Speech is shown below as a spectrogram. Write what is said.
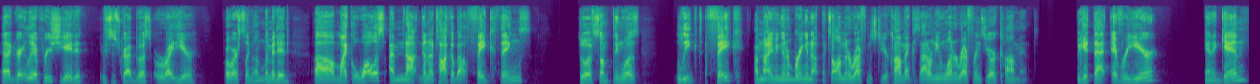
And I'd greatly appreciate it if you subscribe to us right here, Pro Wrestling Unlimited. Uh, Michael Wallace, I'm not going to talk about fake things. So if something was leaked fake, I'm not even going to bring it up. That's all I'm going to reference to your comment because I don't even want to reference your comment. We get that every year. And again,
